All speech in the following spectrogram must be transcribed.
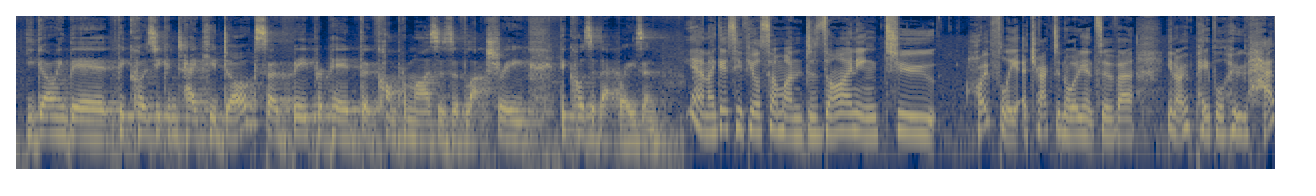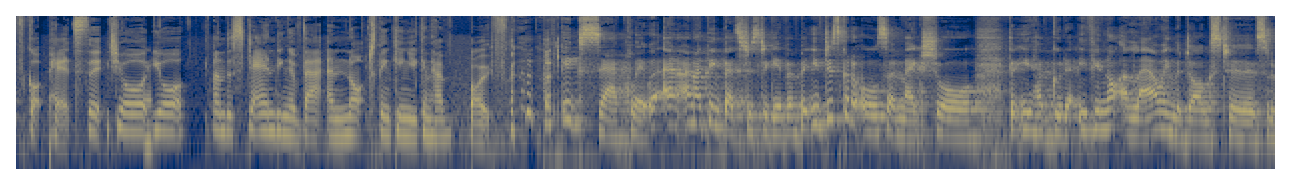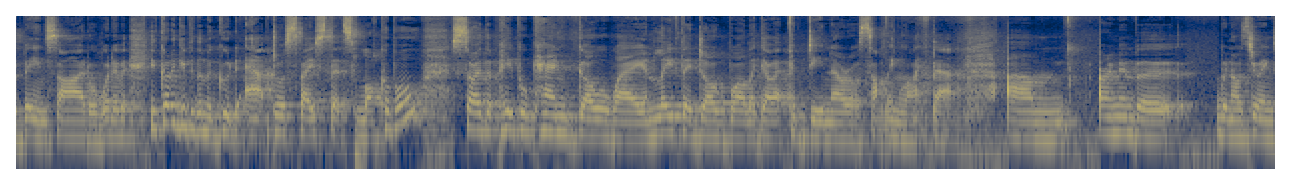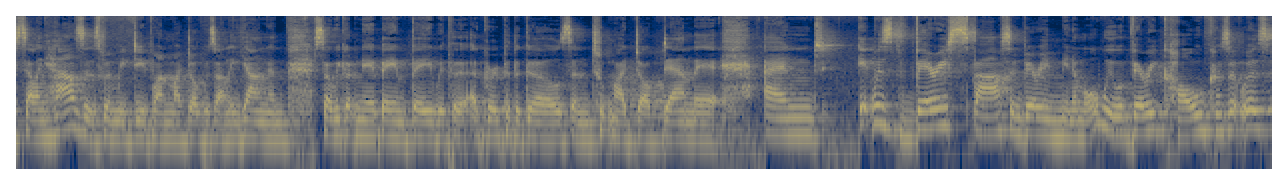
You're going there because you can take your dog, so be prepared for compromises of luxury because of that reason. Yeah, and I guess if you're someone designing to hopefully attract an audience of uh, you know people who have got pets that you're you're understanding of that and not thinking you can have both. exactly. And, and, I think that's just a given. But you've just got to also make sure that you have good, if you're not allowing the dogs to sort of be inside or whatever, you've got to give them a good outdoor space that's lockable so that people can go away and leave their dog while they go out for dinner or something like that. Um, I remember when I was doing selling houses when we did one, my dog was only young, and so we got an Airbnb with a, a group of the girls and took my dog down there, and it was very sparse and very minimal. We were very cold because it was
